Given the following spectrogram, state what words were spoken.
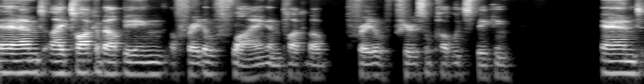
And I talk about being afraid of flying and talk about afraid of fears of public speaking. And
